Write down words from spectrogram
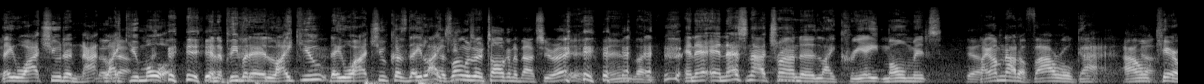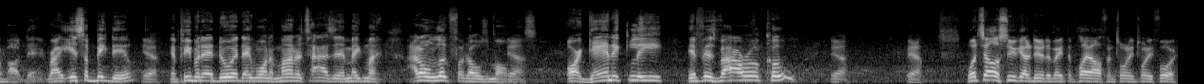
They watch you to not No like doubt. you more, and the people that like you, they watch you because they like you. as you. long as they're talking about you, right? man. Like, and that, and that's not trying to like create moments. Yeah. Like I'm not a viral guy. I don't Yeah. care about that. Right? It's a big deal. Yeah. And people that do it, they want to monetize it and make money. I don't look for those moments. Organically, if it's viral, cool. yeah. Yeah. What's LSU got to do to make the playoff in 2024?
